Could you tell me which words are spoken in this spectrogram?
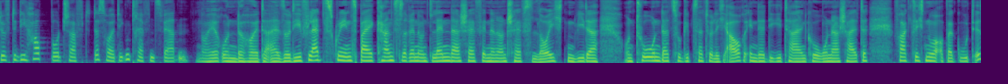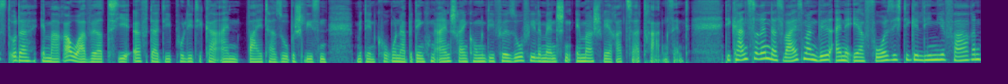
dürfte die Hauptbotschaft des heutigen Treffens werden. Neue Runde heute also. Die Flatscreens bei Kanzlerin und Länderchefinnen und Chefs leuchten wieder. Und Ton dazu gibt's natürlich auch in der digitalen Corona-Schalte. Fragt sich nur, ob er gut ist oder immer rauer wird, je öfter die Politiker ein Weiter so beschließen. Mit den Corona-bedingten Einschränkungen, die für so viele Menschen immer schwerer zu ertragen sind. Die Kanzlerin, das weiß man, will eine eher vorsichtige Linie fahren,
